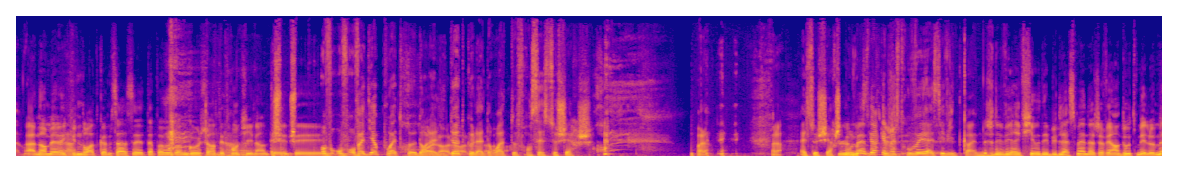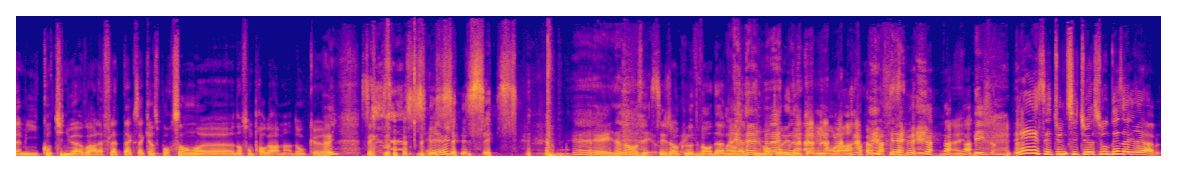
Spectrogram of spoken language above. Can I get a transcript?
Ah non, mais avec Voilà. une droite comme ça, t'as pas besoin de gauche. Hein, t'es tranquille. Hein, on va dire pour être dans Oh la là que la droite française se cherche. voilà. Voilà. Elle se cherche. Le on même, espère qu'elle va je- se trouver assez vite quand même. Je l'ai vérifié au début de la semaine, j'avais un doute, mais le même, il continue à avoir la flat tax à 15% euh, dans son programme. hein, donc, euh, Ah oui c'est- c'est- Eh oui. c'est- Eh, non, non, c'est- Jean-Claude Van Damme dans la pub entre les deux camions, là. hein. Ouais. Mais, Et c'est une situation désagréable.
